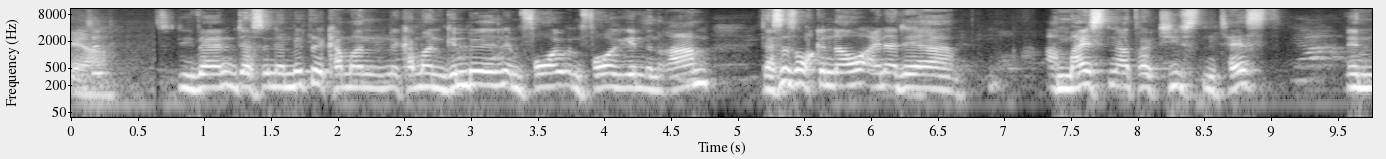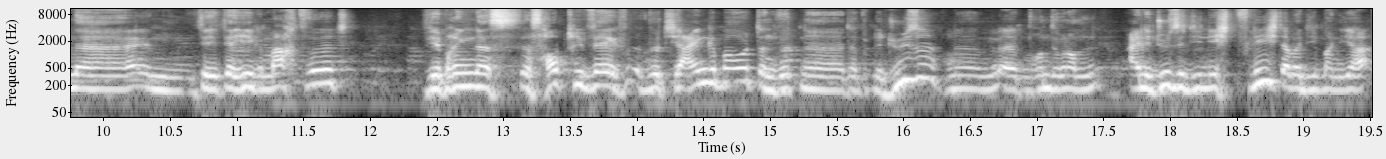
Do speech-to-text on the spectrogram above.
ja. sind. Die werden, das in der Mitte kann man, kann man gimbeln im, vor, im vorgegebenen Rahmen. Das ist auch genau einer der am meisten attraktivsten Tests, in, äh, in, der hier gemacht wird. Wir bringen das, das Haupttriebwerk wird hier eingebaut, dann wird eine, da wird eine Düse, eine, äh, im Grunde genommen eine Düse, die nicht fliegt, aber die man hier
